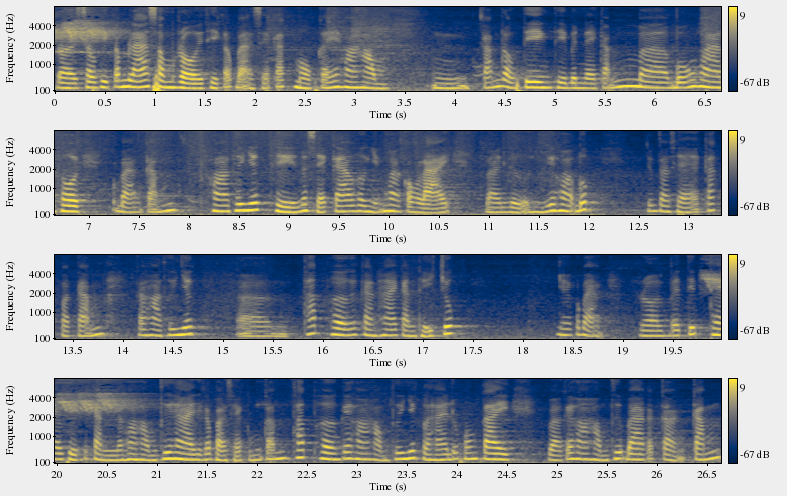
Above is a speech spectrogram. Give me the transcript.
Rồi sau khi cắm lá xong rồi thì các bạn sẽ cắt một cái hoa hồng ừ, cắm đầu tiên thì bình này cắm ờ, bốn hoa thôi. Các bạn cắm hoa thứ nhất thì nó sẽ cao hơn những hoa còn lại và lựa những cái hoa búp. Chúng ta sẽ cắt và cắm cái hoa thứ nhất à, thấp hơn cái cành hai cành thủy trúc nha các bạn. Rồi về tiếp theo thì cái cành hoa hồng thứ hai thì các bạn sẽ cũng cắm thấp hơn cái hoa hồng thứ nhất là hai đốt ngón tay và cái hoa hồng thứ ba các bạn cắm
